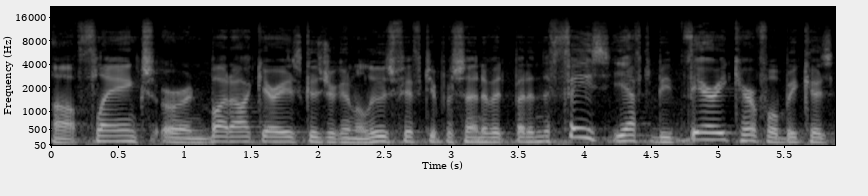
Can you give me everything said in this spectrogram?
uh, flanks or in buttock areas, because you're going to lose 50% of it. But in the face, you have to be very careful because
